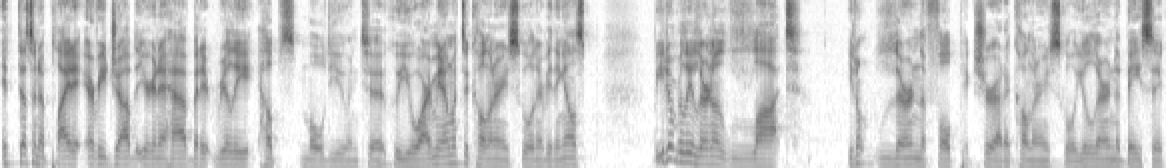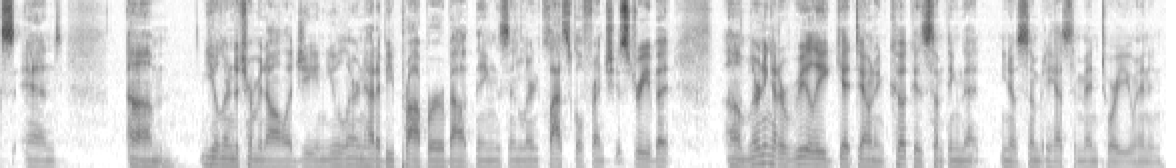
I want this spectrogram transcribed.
It doesn't apply to every job that you're to have, but it really helps mold you into who you are. I mean, I went to culinary school and everything else, but you don't really learn a lot. You don't learn the full picture at a culinary school. You'll learn the basics and um, you learn the terminology and you learn how to be proper about things and learn classical French history. But um, learning how to really get down and cook is something that you know somebody has to mentor you in and,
